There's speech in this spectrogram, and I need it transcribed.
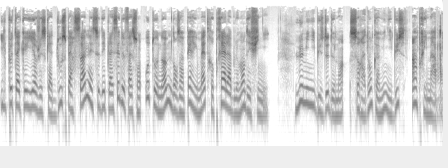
Il peut accueillir jusqu'à 12 personnes et se déplacer de façon autonome dans un périmètre préalablement défini. Le minibus de demain sera donc un minibus imprimable.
